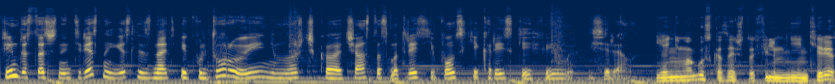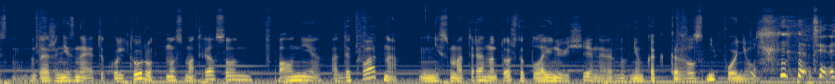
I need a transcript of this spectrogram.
Фильм достаточно интересный, если знать и культуру, и немножечко часто смотреть японские и корейские фильмы и сериалы. Я не могу сказать, что фильм неинтересный, но даже не зная эту культуру, но смотрелся он вполне адекватно, несмотря на то, что половину вещей я, наверное, в нем, как оказалось, не понял. Ты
